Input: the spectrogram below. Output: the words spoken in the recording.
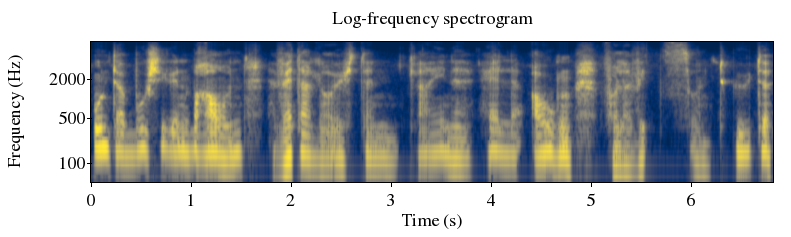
unter buschigen Brauen, wetterleuchten kleine, helle Augen voller Witz und Güte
